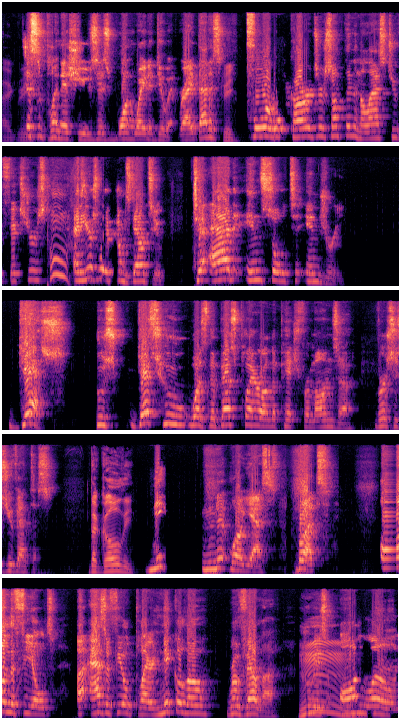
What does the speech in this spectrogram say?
I agree. discipline issues is one way to do it, right? That is Agreed. four red cards or something in the last two fixtures. And here's what it comes down to: to add insult to injury. Guess who's guess who was the best player on the pitch for Monza versus Juventus? The goalie. Well, yes, but on the field uh, as a field player, Nicolo Rovella, who is Mm. on loan,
